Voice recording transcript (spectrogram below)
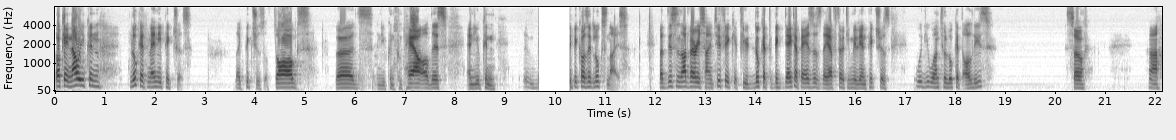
Okay, now you can look at many pictures, like pictures of dogs, birds, and you can compare all this, and you can, because it looks nice. But this is not very scientific. If you look at the big databases, they have 30 million pictures. Would you want to look at all these? So, ah,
